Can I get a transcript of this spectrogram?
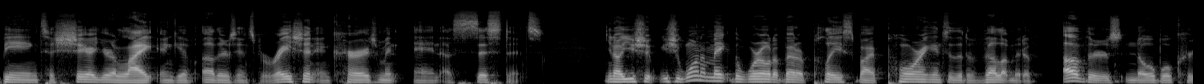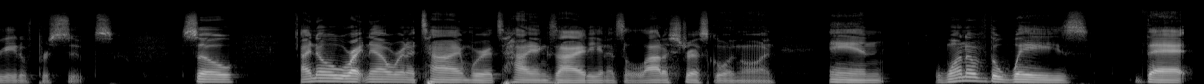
being to share your light and give others inspiration, encouragement, and assistance you know you should you should want to make the world a better place by pouring into the development of others noble creative pursuits. So i know right now we're in a time where it's high anxiety and it's a lot of stress going on and one of the ways that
